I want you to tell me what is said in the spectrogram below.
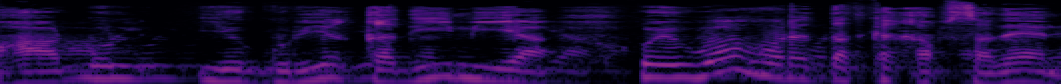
ahaa dhul iyo guryo qadiimiya oo ay waa hore dad ka qabsadeen.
